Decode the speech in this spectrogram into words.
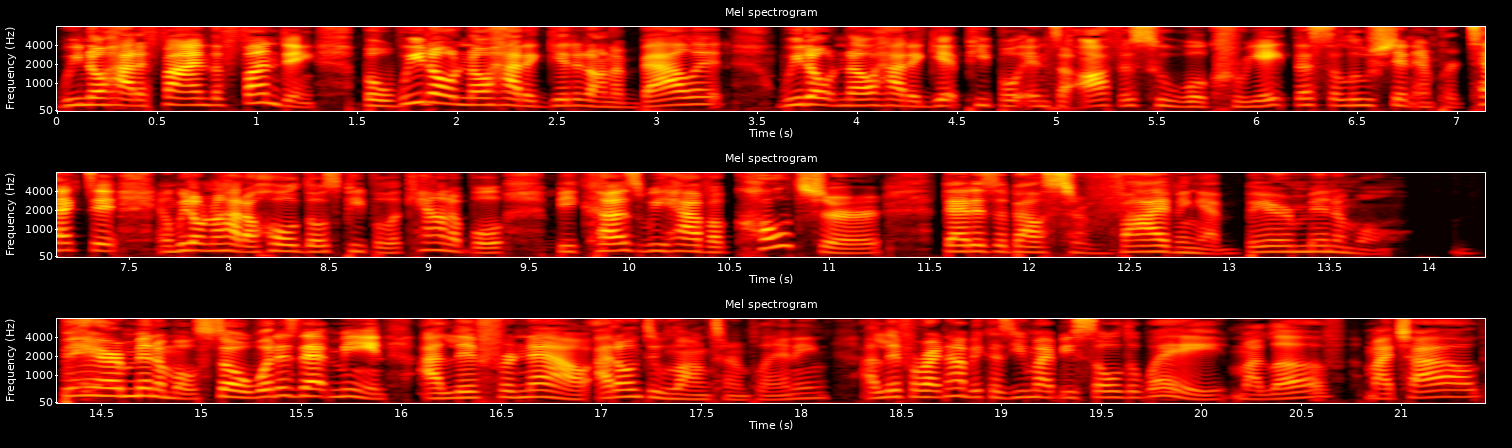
we know how to find the funding, but we don't know how to get it on a ballot. We don't know how to get people into office who will create the solution and protect it. And we don't know how to hold those people accountable because we have a culture that is about surviving at bare minimal bare minimal. So what does that mean? I live for now. I don't do long-term planning. I live for right now because you might be sold away. My love, my child,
